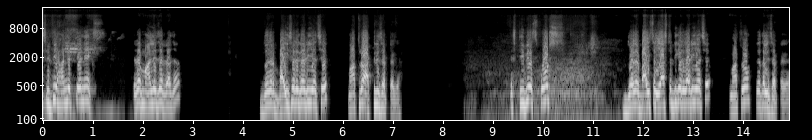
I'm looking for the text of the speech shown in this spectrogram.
CT hundred ten X এটা মাইলেজের রাজা। দু হাজার বাইশের গাড়ি আছে, মাত্র আটত্রিশ হাজার টাকা। টিভিএস স্পোর্টস দু হাজার বাইশের লাস্টের দিকের গাড়ি আছে, মাত্র তেতাল্লিশ হাজার টাকা।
